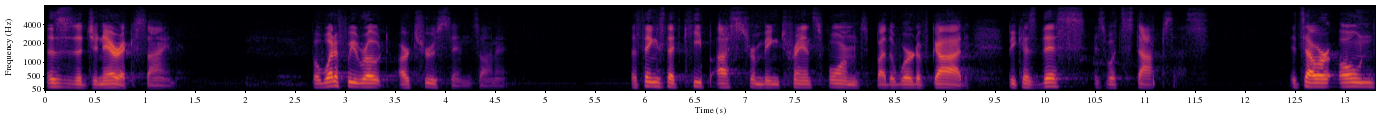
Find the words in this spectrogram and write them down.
This is a generic sign. But what if we wrote our true sins on it? The things that keep us from being transformed by the Word of God, because this is what stops us. It's our own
